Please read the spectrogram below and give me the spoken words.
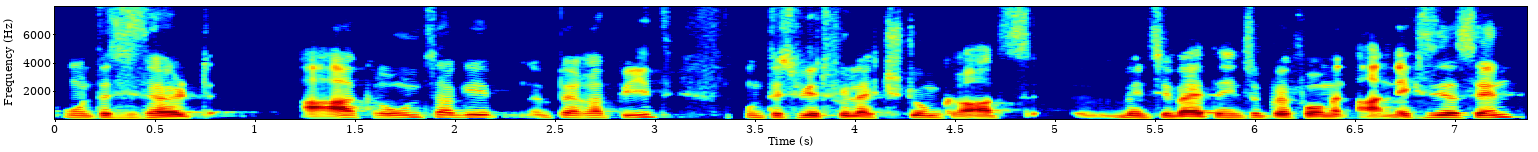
Und das ist halt A-Grund, sage ich, bei Rapid. Und das wird vielleicht Sturm Graz, wenn sie weiterhin so performen, auch nächstes Jahr sehen.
